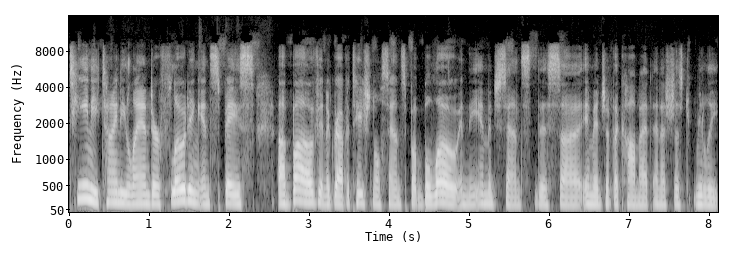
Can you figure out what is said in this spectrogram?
teeny tiny lander floating in space above in a gravitational sense, but below in the image sense, this uh, image of the comet. And it's just really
